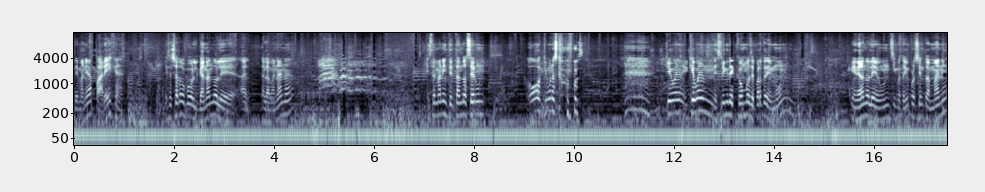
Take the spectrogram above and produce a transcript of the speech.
de manera pareja. Ese Shadow Ball ganándole a, la banana. Este man intentando hacer un... ¡Oh, qué buenos combos! qué, buen, qué buen string de combos de parte de Moon. Generándole un 51% a Mane.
